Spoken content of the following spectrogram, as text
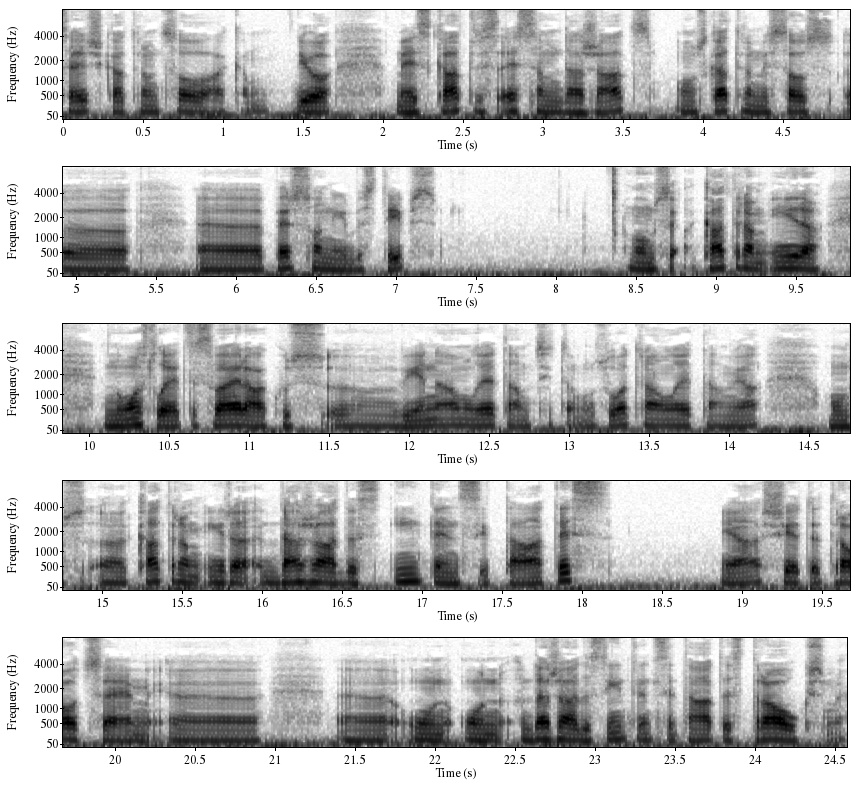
ceļš katram cilvēkam. Jo mēs katrs esam dažāds, mums katram ir savs uh, uh, personības tips. Mums katram ir noslēdzas vairāk uz uh, vienām lietām, citam uz otrām lietām. Ja? Mums uh, katram ir dažādas intensitātes, ja? šie traucējumi. Uh, un, un dažādas intensitātes trauksme.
